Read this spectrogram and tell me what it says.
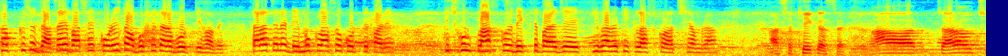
সব কিছু যাচাই বাছাই করেই তো অবশ্যই তারা ভর্তি হবে। তারা চাইলে ডেমো ক্লাসও করতে পারে। কিছুক্ষণ ক্লাস করে দেখতে পারে যে কীভাবে কি ক্লাস করাচ্ছি আমরা। আচ্ছা ঠিক আছে। আর যারা হচ্ছে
